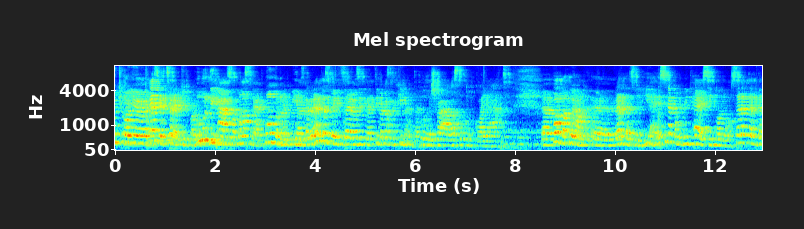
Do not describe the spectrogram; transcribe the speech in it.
Úgyhogy ezért szeretjük a Lurdi házat, azt lehet mondani, hogy mi az rendezvényt szervezitek, ti meg aztán kimentek oda és választottuk kaját. Vannak olyan rendezvényi helyszínek, amik helyszín nagyon szeretek, de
